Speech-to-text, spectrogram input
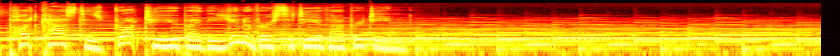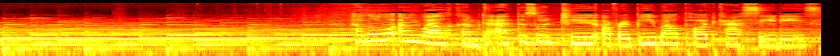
podcast is brought to you by the University of Aberdeen. Hello and welcome to episode 2 of our Be Well podcast series.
